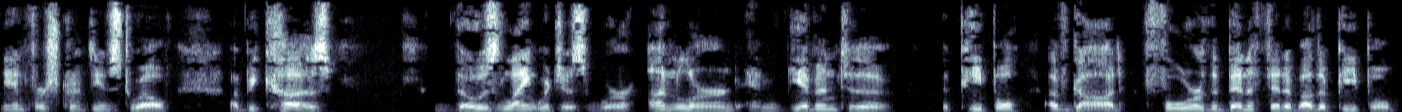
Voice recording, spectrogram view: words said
in 1 Corinthians 12, uh, because those languages were unlearned and given to the, the people of God for the benefit of other people,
